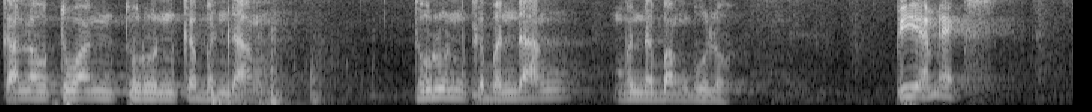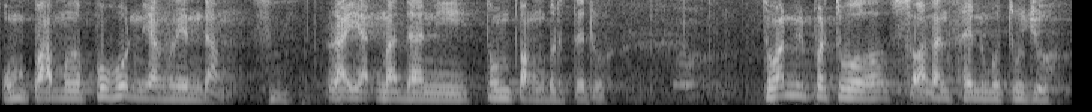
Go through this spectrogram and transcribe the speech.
kalau tuan turun ke bendang, turun ke bendang menebang buluh. PMX umpama pohon yang rendang. Rakyat madani tumpang berteduh. Tuan Yang Pertua, soalan saya nombor tujuh.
